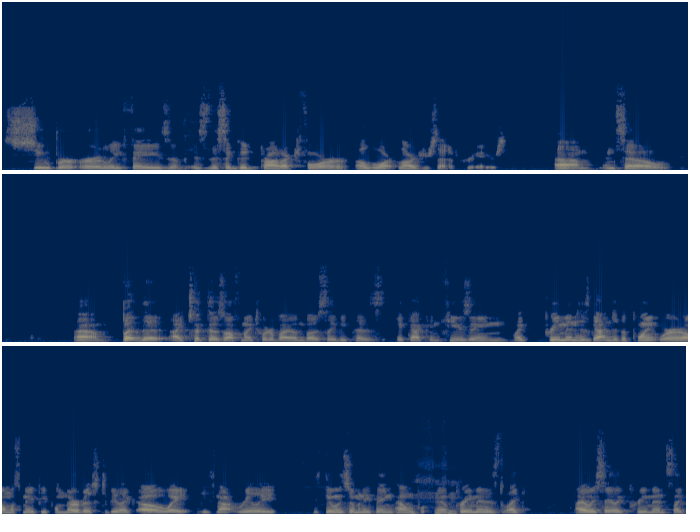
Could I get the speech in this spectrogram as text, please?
super early phase of is this a good product for a larger set of creators? Um, and so, um, but the I took those off my Twitter bio mostly because it got confusing. Like Premint has gotten to the point where it almost made people nervous to be like, oh wait, he's not really he's doing so many things. How you know, Premint is like I always say like Premint's like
